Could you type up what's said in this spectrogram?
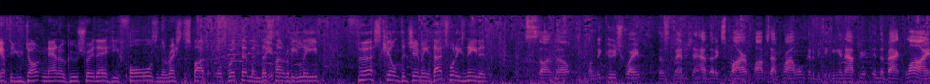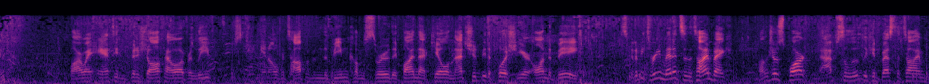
After you don't nano GuXue there, he falls, and the rest of the Spark falls with him, and this time it'll be Leave. First kill into Jimmy. That's what he's needed. Stun though on the GuXue. Does manage to have that expire. Pops that Primal. Going to be taking a nap in the back line. Far Farway anti finished off, however, Leave just getting in over top of him. The beam comes through. They find that kill, and that should be the push here on to B. It's going to be three minutes in the time bank. Hangzhou Spark absolutely could best the time.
